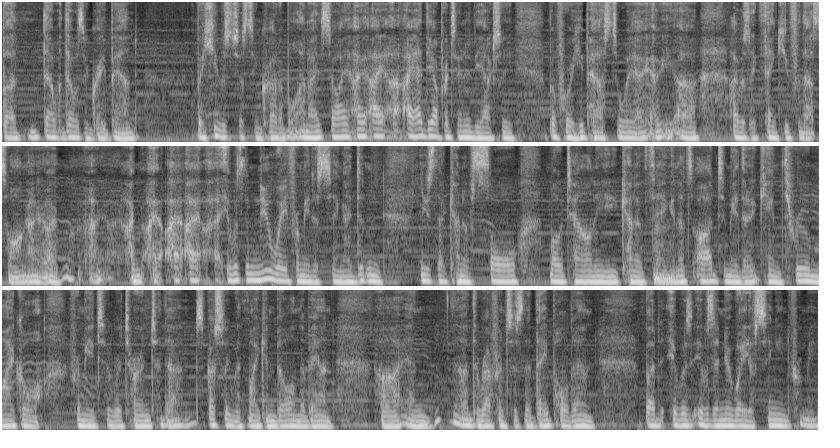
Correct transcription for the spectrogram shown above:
but that that was a great band. But he was just incredible. And I so I I, I, I had the opportunity actually before he passed away. I I, uh, I was like, thank you for that song. I I, I, I, I, I it was a new way for me to sing. I didn't use that kind of soul Motowny kind of thing, and it's odd to me that it came through Michael for me to return to that, especially with Mike and Bill in the band, uh, and uh, the references that they pulled in. But it was it was a new way of singing for me.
